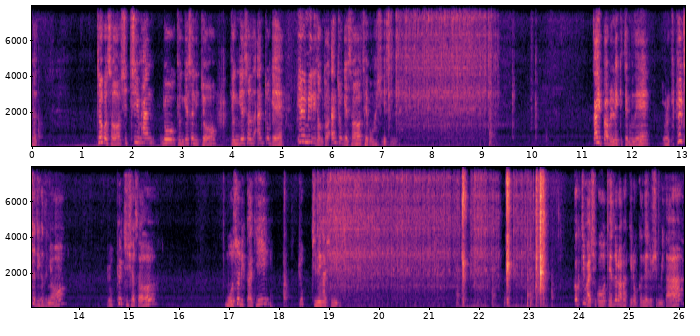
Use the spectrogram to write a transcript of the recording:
자, 접어서 시침한 요 경계선 있죠. 경계선 안쪽에 1mm 정도 안쪽에서 재봉하시겠습니다. 가위밥을 냈기 때문에 이렇게 펼쳐지거든요. 쭉 펼치셔서 모서리까지 쭉 진행하십니다. 꺾지 마시고 되돌아 받기로 끝내주십니다.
